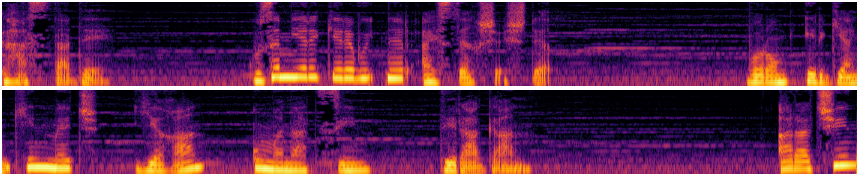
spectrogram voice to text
կհաստատե. Կուզեմ երեք երևույթներ այստեղ շեշտել որոնք իր ցանկին մեջ եղան ու մնացին դիրական. Առաջին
